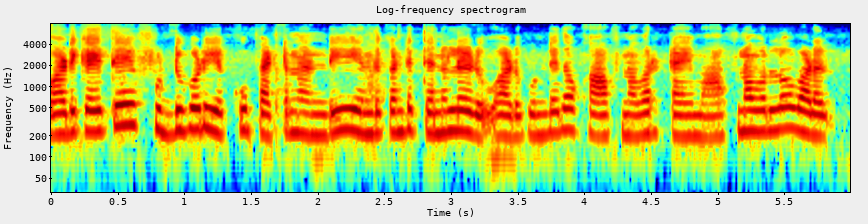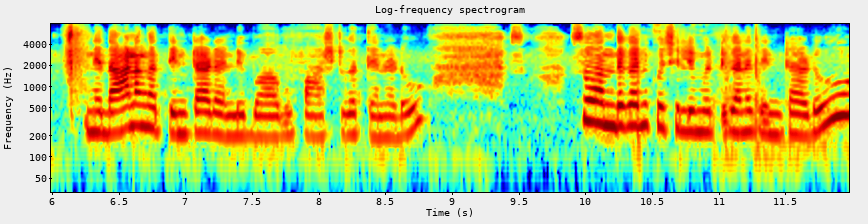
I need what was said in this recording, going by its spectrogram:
వాడికైతే ఫుడ్ కూడా ఎక్కువ పెట్టనండి. ఎందుకంటే తినలేడు. వాడికి ఉండేది ఒక half an hour time. Half an అవర్లో వాడు నిదానంగా తింటాడండి బాబు ఫాస్ట్గా తినడు. సో అందుకని కొంచెం లిమిట్గానే తింటాడు.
